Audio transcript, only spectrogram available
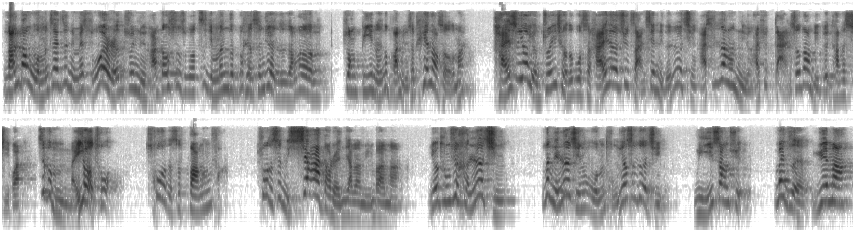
难道我们在这里面所有人追女孩都是说自己闷着不吭声就然后装逼能够把女生骗到手的吗？还是要有追求的过程，还是要去展现你的热情，还是让女孩去感受到你对她的喜欢，这个没有错，错的是方法。说的是你吓到人家了，明白吗？有同学很热情，那你热情，我们同样是热情。你一上去，妹子约吗？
